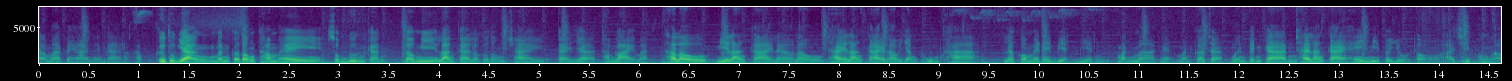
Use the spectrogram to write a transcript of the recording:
สามารถไปหาเงินได้หรอกครับ คือทุกอย่างมันก็ต้องทำให้สมดุลกัน เรามีร่างกายเราก็ต้องใช้ แต่อย่าทำลายมัน ถ้าเรามีร่างกายแล้วเราใช้ร่างกายเราอย่างคุ้มค่า แล้วก็ไม่ได้เบียดเบียนมันมากเนี่ยมันก็จะเหมือนเป็นการใช้ร่างกายให้มีประโยชน์ต่ออาชีพของเรา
